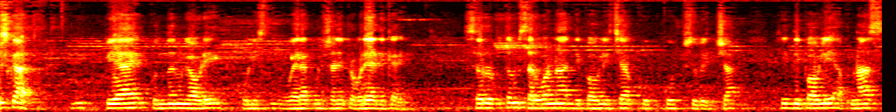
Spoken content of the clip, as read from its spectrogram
नमस्कार. मी P I Kundan Gawade police Vaira police ठाणे प्रभारी अधिकारी. सर्वप्रथम सर्वांना दीपावलीच्या खूप खूप शुभेच्छा. ही दीपावली आपणास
